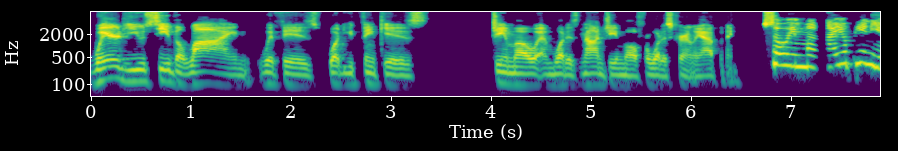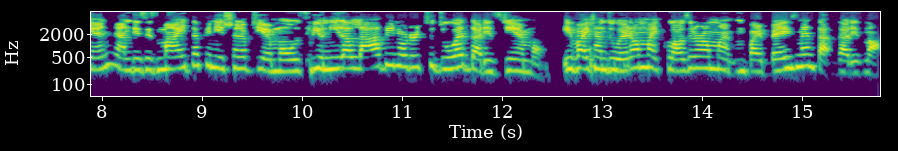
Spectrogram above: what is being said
Where do you see the line with is what you think is GMO and what is non-GMO for what is currently happening? So in my opinion, and this is my definition of GMOs, you need a lab in order to do it, that is GMO. If I can do it on my closet or on my, my basement, that, that is not.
